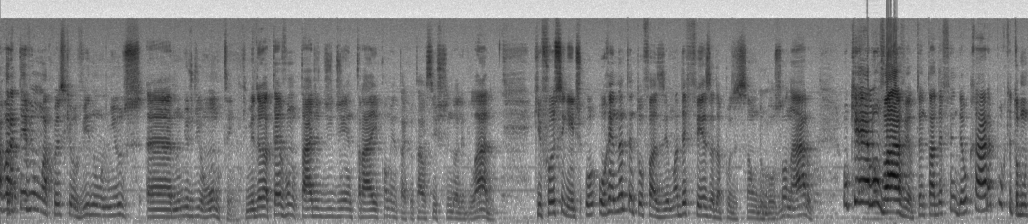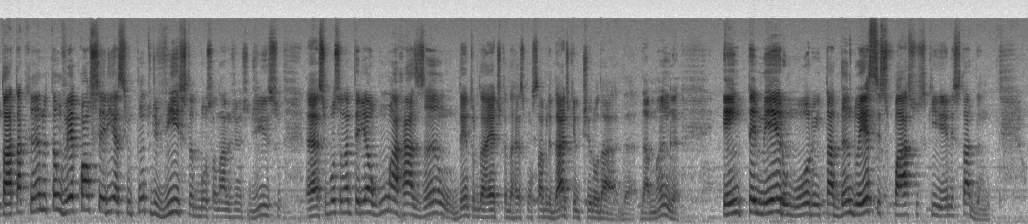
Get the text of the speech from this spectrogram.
Agora, teve uma coisa que eu vi no news, uh, no news de ontem, que me deu até vontade de, de entrar e comentar, que eu estava assistindo ali do lado, que foi o seguinte, o, o, Renan tentou fazer uma defesa da posição do uhum. Bolsonaro, o que é louvável, tentar defender o cara, porque todo mundo está atacando, então ver qual seria assim, o ponto de vista do Bolsonaro diante disso, é, se o Bolsonaro teria alguma razão dentro da ética da responsabilidade que ele tirou da, da, da manga, em temer o Moro, em estar tá dando esses passos que ele está dando.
